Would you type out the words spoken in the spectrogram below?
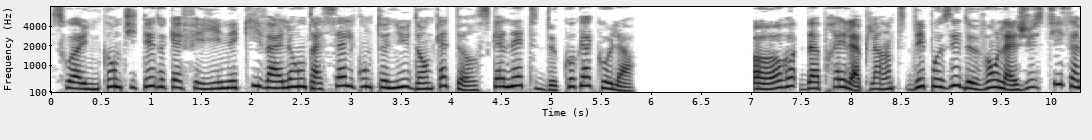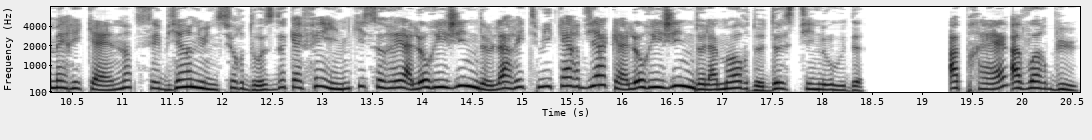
Soit une quantité de caféine équivalente à celle contenue dans 14 canettes de Coca-Cola. Or, d'après la plainte déposée devant la justice américaine, c'est bien une surdose de caféine qui serait à l'origine de l'arythmie cardiaque à l'origine de la mort de Dustin Wood. Après avoir bu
